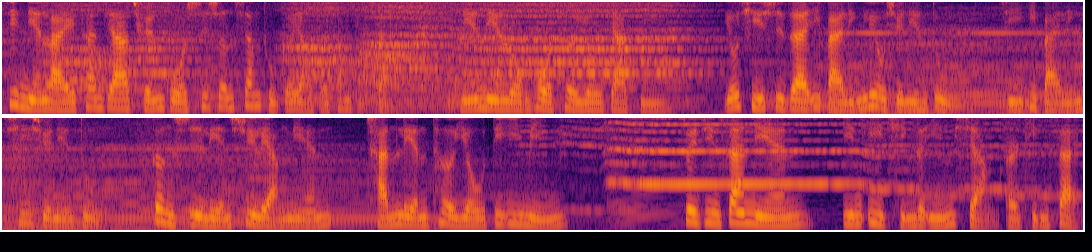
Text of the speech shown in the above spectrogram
近年来参加全国师生乡土歌谣合唱比赛，年年荣获特优佳绩，尤其是在一百零六学年度及一百零七学年度，更是连续两年。蝉联特优第一名。最近三年因疫情的影响而停赛，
